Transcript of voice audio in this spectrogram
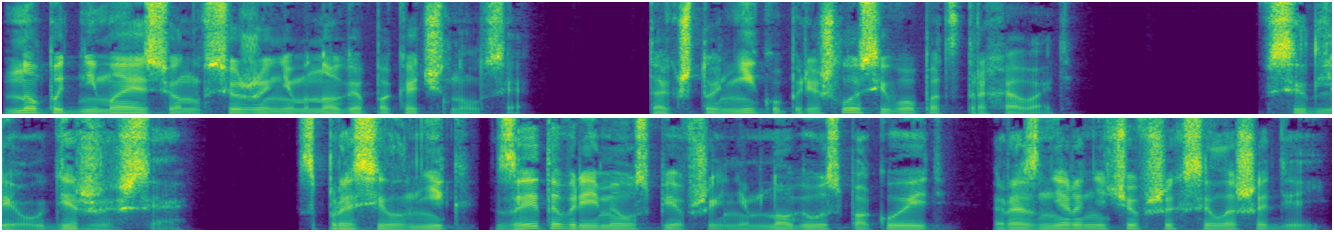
Но, поднимаясь, он все же немного покачнулся. Так что Нику пришлось его подстраховать. «В седле удержишься?» — спросил Ник, за это время успевший немного успокоить разнервничавшихся лошадей.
